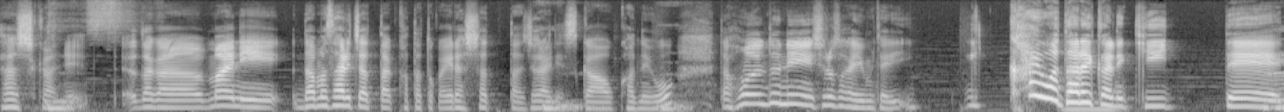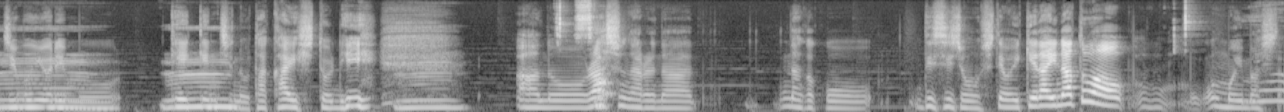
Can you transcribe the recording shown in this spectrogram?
確かに。だから前に騙されちゃった方とかいらっしゃったじゃないですか、お金を。だ本当に白さんが言うみたいにい一回は誰かに聞いて、うん自分よりも経験値の高い人に、うんあのラショナルななんかこうディシジョンをしてはいけないなとは思いました。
